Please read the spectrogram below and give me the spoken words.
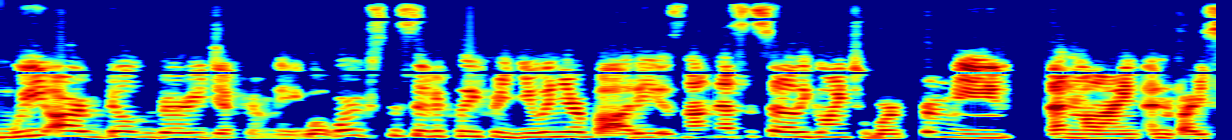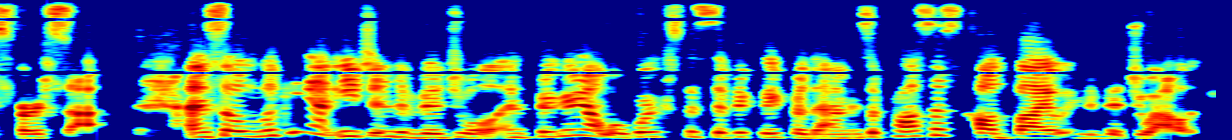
we are built very differently. What works specifically for you and your body is not necessarily going to work for me and mine, and vice versa. And so, looking at each individual and figuring out what works specifically for them is a process called bioindividuality.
